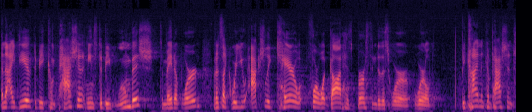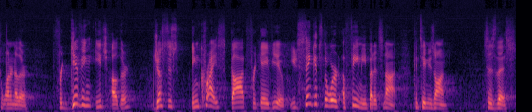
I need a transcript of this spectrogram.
And the idea of to be compassionate means to be wombish, it's a made up word, but it's like where you actually care for what God has birthed into this wor- world. Be kind and compassionate to one another, forgiving each other, just as in Christ, God forgave you. You'd think it's the word ephemi, but it's not. Continues on. It says this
